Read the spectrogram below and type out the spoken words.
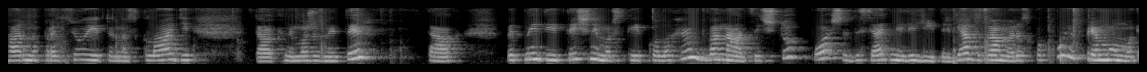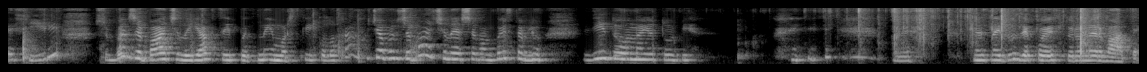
гарно працюєте на складі. Так, не можу знайти. Так, питний дієтичний морський колаген 12 штук по 60 мл. Я з вами розпакую в прямому ефірі, щоб ви вже бачили, як цей питний морський колаген. Хоча ви вже бачили, я ще вам виставлю відео на Ютубі. Не, не знайду, з якої сторони рвати.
